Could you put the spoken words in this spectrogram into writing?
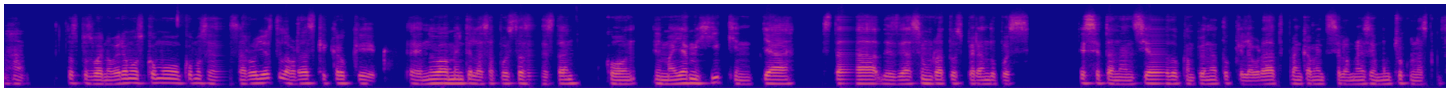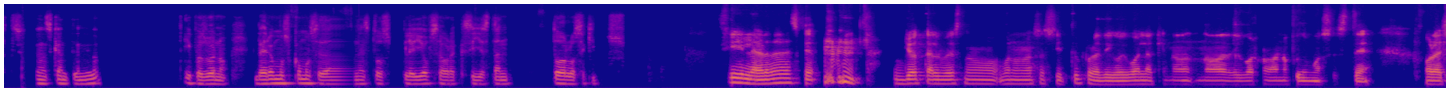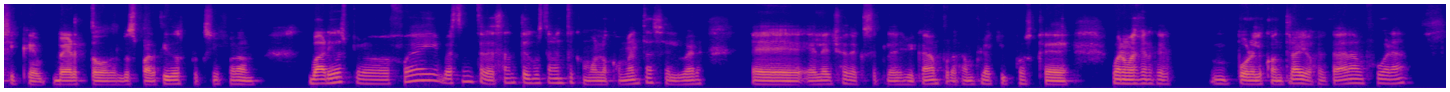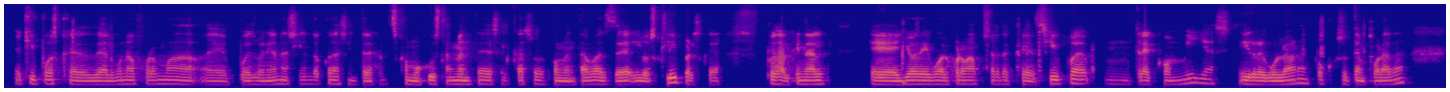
Ajá. Entonces, pues bueno, veremos cómo, cómo se desarrolla esto. La verdad es que creo que eh, nuevamente las apuestas están con el Miami Heat, quien ya está desde hace un rato esperando pues ese tan ansiado campeonato que la verdad francamente se lo merece mucho con las contrataciones que han tenido. Y pues bueno, veremos cómo se dan estos playoffs ahora que sí ya están todos los equipos. Sí, la verdad es que yo tal vez no, bueno, no sé si tú, pero digo, igual aquí no, no, de igual forma no pudimos, este, ahora sí que ver todos los partidos, porque sí fueron varios, pero fue bastante interesante, justamente como lo comentas, el ver eh, el hecho de que se clasificaran, por ejemplo, equipos que, bueno, más bien que por el contrario, que quedaran fuera equipos que de alguna forma eh, pues venían haciendo cosas interesantes, como justamente es el caso que comentabas de los Clippers, que pues al final eh, yo de igual forma, a pesar de que sí fue, entre comillas, irregular un poco su temporada,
